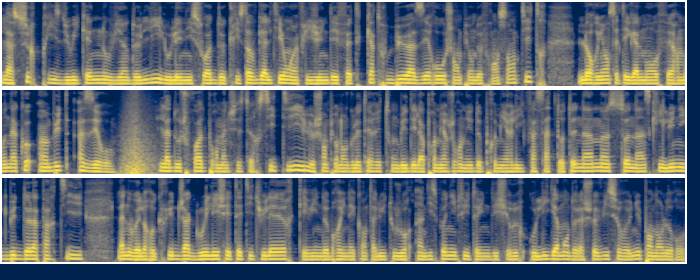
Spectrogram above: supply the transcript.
La surprise du week-end nous vient de Lille où les Niçois de Christophe Galtier ont infligé une défaite 4 buts à 0 au champion de France en titre. Lorient s'est également offert Monaco 1 but à 0. La douche froide pour Manchester City. Le champion d'Angleterre est tombé dès la première journée de Premier League face à Tottenham. Son a inscrit l'unique but de la partie. La nouvelle recrue Jack Grealish était titulaire. Kevin De Bruyne est quant à lui toujours indisponible suite à une déchirure au ligament de la cheville survenue pendant l'Euro.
